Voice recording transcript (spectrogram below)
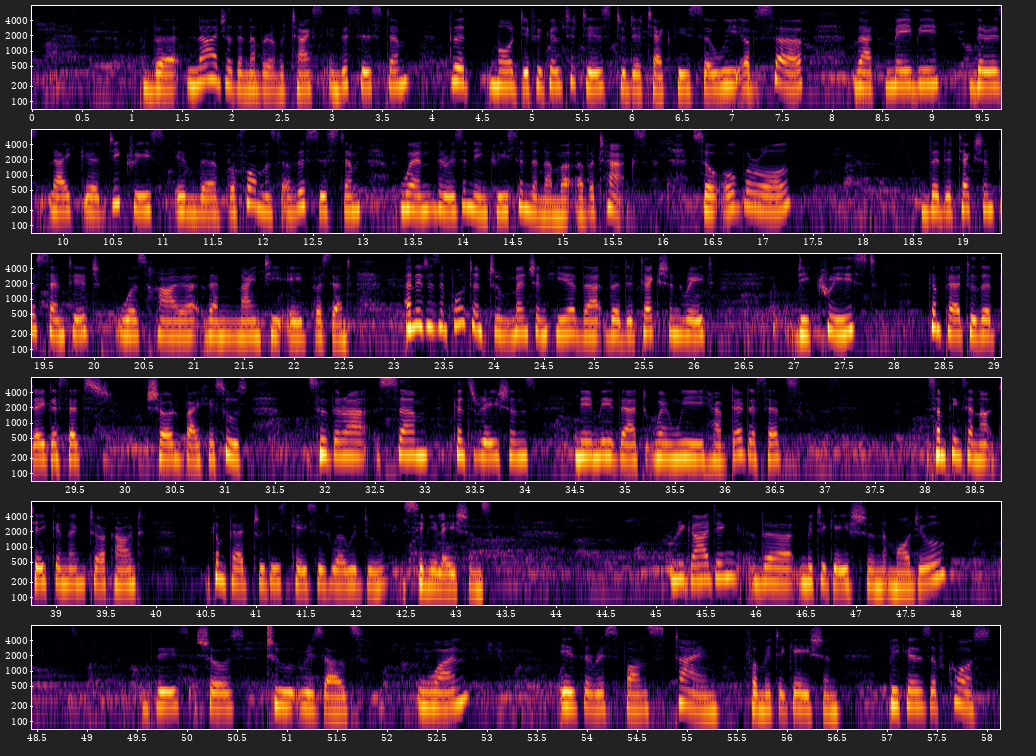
the larger the number of attacks in the system, the more difficult it is to detect these. So we observe that maybe there is like a decrease in the performance of the system when there is an increase in the number of attacks. So overall, the detection percentage was higher than 98%. And it is important to mention here that the detection rate decreased compared to the data sets shown by Jesus. So there are some considerations, namely that when we have data sets, some things are not taken into account compared to these cases where we do simulations. Regarding the mitigation module, this shows two results. One is a response time for mitigation, because of course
